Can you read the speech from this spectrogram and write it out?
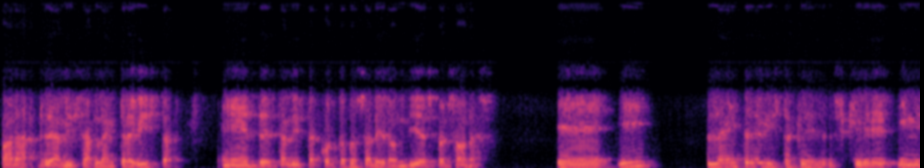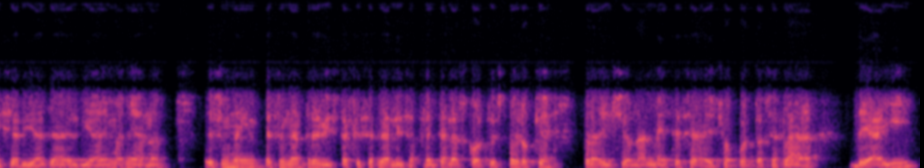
para realizar la entrevista. Eh, de esta lista corta pues salieron 10 personas. Eh, y la entrevista que, que iniciaría ya el día de mañana es una, es una entrevista que se realiza frente a las cortes, pero que tradicionalmente se ha hecho a puerta cerrada. De ahí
